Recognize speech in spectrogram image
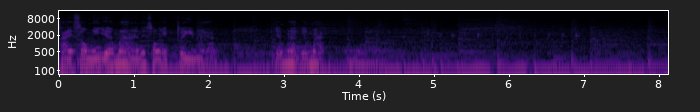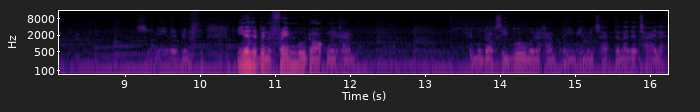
สายทรงนี้เยอะมากเลยนี่ทรงเอ็กตรีมนะครับ เยอะมากเยอะมากส่วนนี้เลยเป็นนี่น่าจะเป็นเฟรนด์บูลด็อกนะครับเฟรนด์บูลด็อกซีบูนะครับ อันนี้ไม่เห็นไม่ชัดแต่น่าจะใช่แหละ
